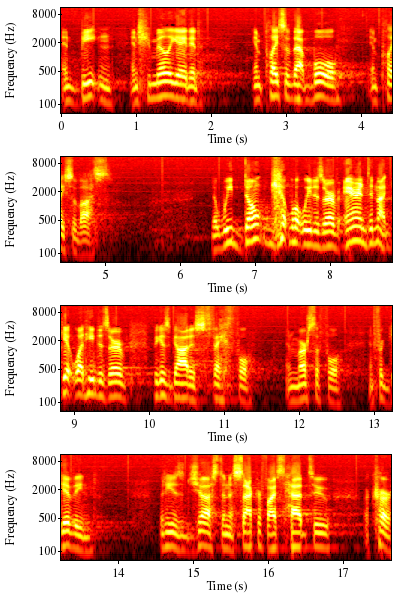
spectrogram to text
and beaten and humiliated in place of that bull, in place of us. That we don't get what we deserve. Aaron did not get what he deserved because God is faithful and merciful and forgiving, but he is just and a sacrifice had to occur.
